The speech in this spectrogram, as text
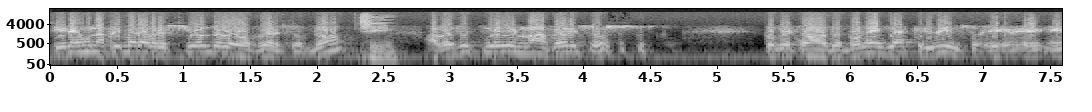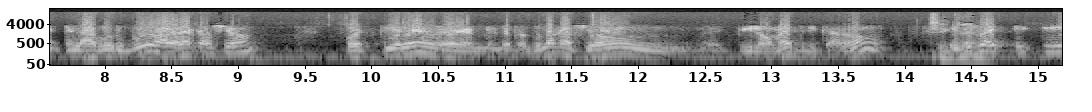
tienes una primera versión de los versos, ¿no? Sí. A veces tienes más versos, porque cuando te pones ya a escribir eh, eh, en, en la burbuja de la canción, pues tienes eh, de pronto una canción eh, kilométrica, ¿no? Sí, Entonces, y, y-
